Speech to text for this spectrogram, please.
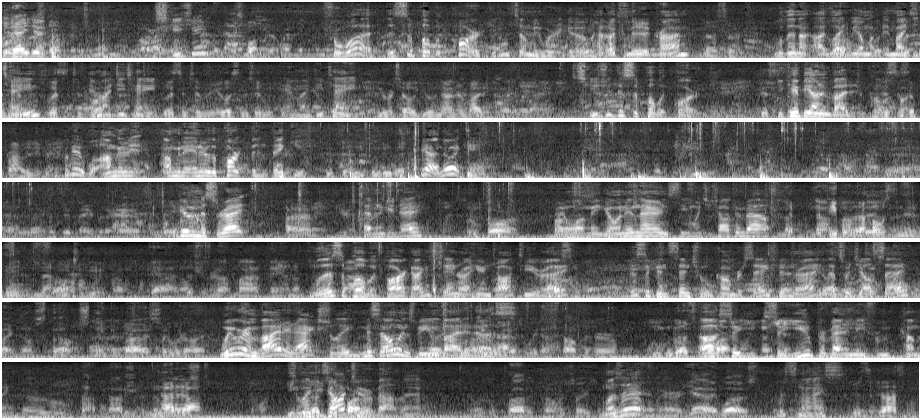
Good, how you doing? Walk that way. Excuse you? Let's walk. For what? This is a public park. You don't tell me where to go. Have I committed a crime? No, sir. Well, then I- I'd like to be on my, am I Listen to detained? Listen to me. Am? I detained? Listen to me. You listen to me. Am I detained? You were told you were not invited, correct? Excuse you? This is a public park. This You can't be uninvited to A, public this is a private event. Okay, well, I'm gonna I'm gonna enter the park then. Thank you. Okay, you can do that. Yeah, I know I can. You doing, Mr. Wright? Fine. Having a good day? So far. You don't want me going in there and seeing what you're talking about? No, The, the people that are hosting the event do not want you here. Yeah, this is not my event. Well, this is a public park. I can stand right here and talk to you, right? This is a consensual conversation, right? That's what y'all say. Don't make no stink, stink about it, so we don't. Have We were invited, actually. Miss Owensby invited us. because We done talked to her. You can go to the Oh, park. so you, so you prevented me from coming. No, not, not even. the Not at all. You So what did you the talk to her about then? It was a private conversation. Was it? and her. Yeah, it was. That's nice. Mr. Jocelyn,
